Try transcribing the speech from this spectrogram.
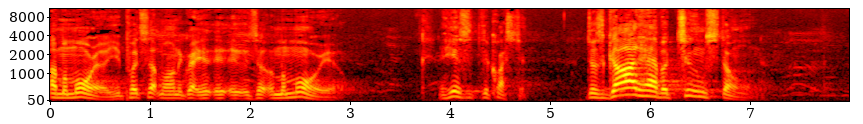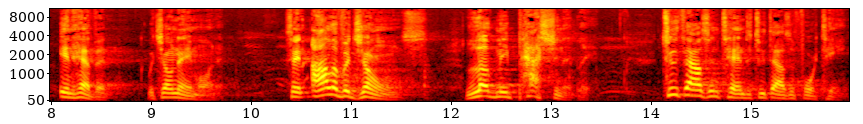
a memorial. You put something on the grave, it, it was a memorial. And here's the question Does God have a tombstone in heaven with your name on it? Saying, Oliver Jones loved me passionately, 2010 to 2014,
